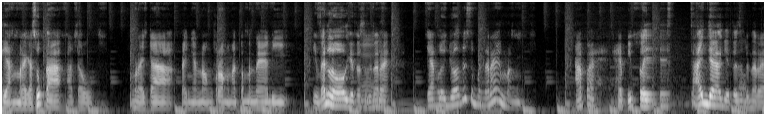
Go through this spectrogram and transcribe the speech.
yang mereka suka atau mereka pengen nongkrong sama temennya di event lo gitu mm. sebenarnya yang lo jual tuh sebenarnya emang apa happy place aja gitu sebenarnya.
